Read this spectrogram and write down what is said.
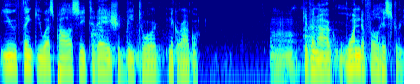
you think U.S. policy today should be toward Nicaragua, given our wonderful history.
